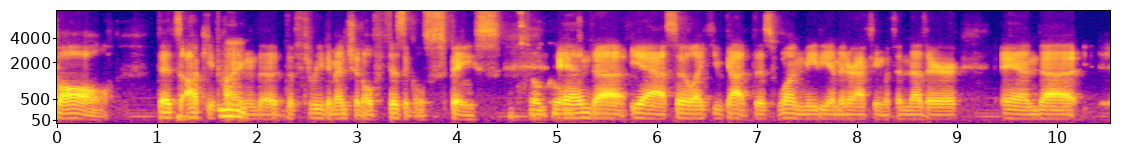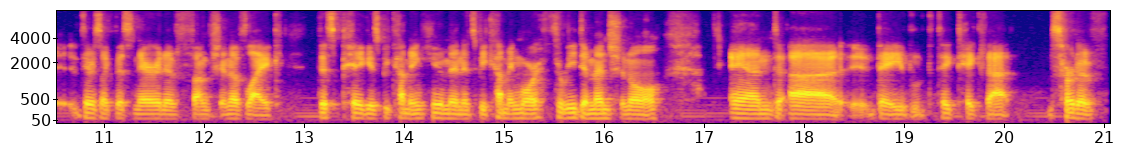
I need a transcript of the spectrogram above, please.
ball that's occupying the the three-dimensional physical space. So cool. And uh, yeah so like you've got this one medium interacting with another and uh, there's like this narrative function of like this pig is becoming human it's becoming more three-dimensional and uh, they they take that sort of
